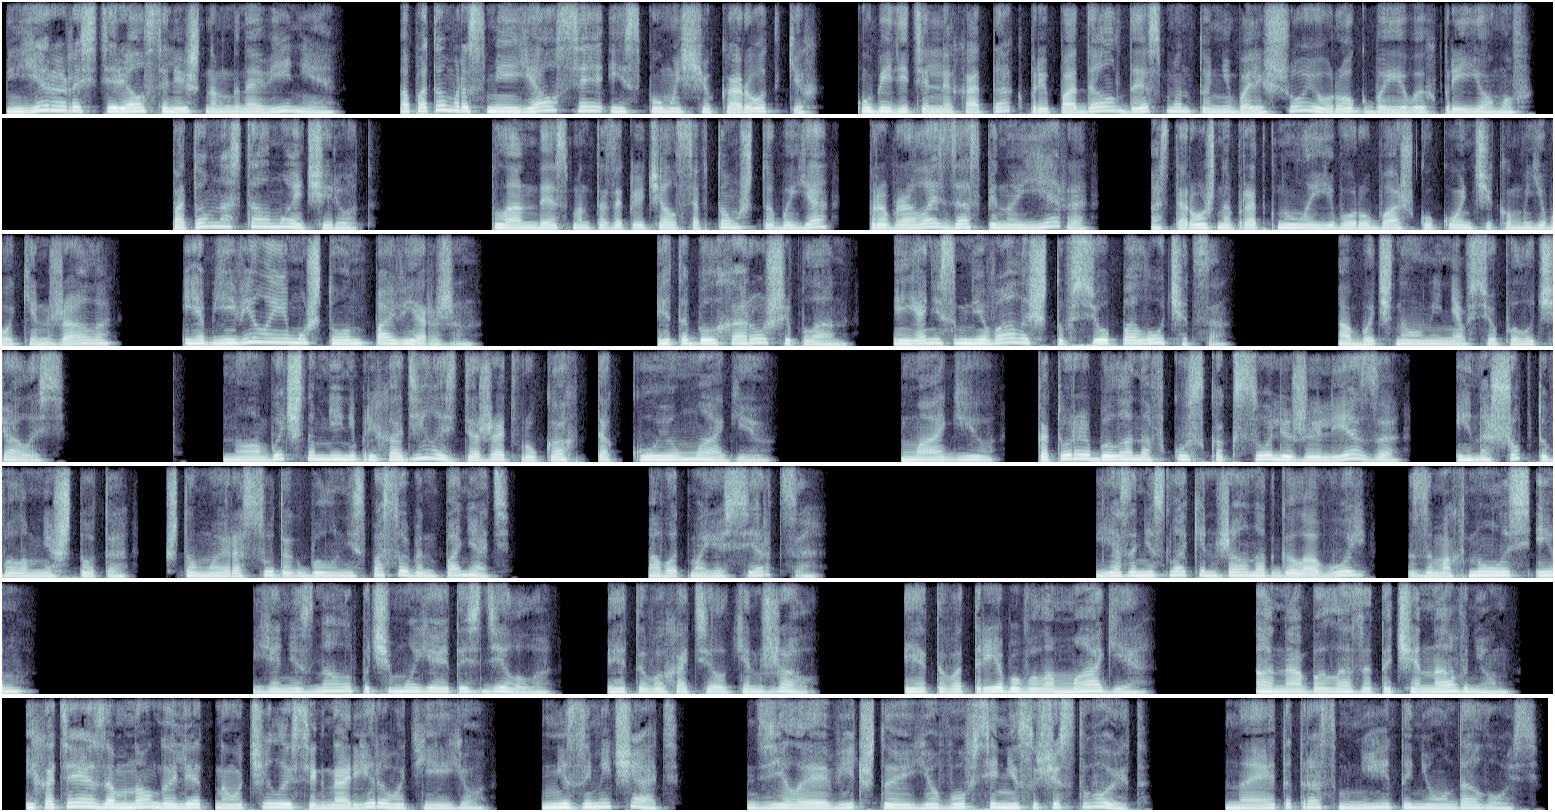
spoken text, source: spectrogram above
Ера растерялся лишь на мгновение, а потом рассмеялся и с помощью коротких, убедительных атак преподал Десмонту небольшой урок боевых приемов. Потом настал мой черед. План Десмонта заключался в том, чтобы я пробралась за спину Ера, осторожно проткнула его рубашку кончиком его кинжала и объявила ему, что он повержен. Это был хороший план, и я не сомневалась, что все получится. Обычно у меня все получалось. Но обычно мне не приходилось держать в руках такую магию. Магию, которая была на вкус как соль и железо и нашептывала мне что-то, что мой рассудок был не способен понять. А вот мое сердце... Я занесла кинжал над головой, замахнулась им. Я не знала, почему я это сделала. Этого хотел кинжал. Этого требовала магия. Она была заточена в нем, и хотя я за много лет научилась игнорировать ее, не замечать, делая вид, что ее вовсе не существует, на этот раз мне это не удалось.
